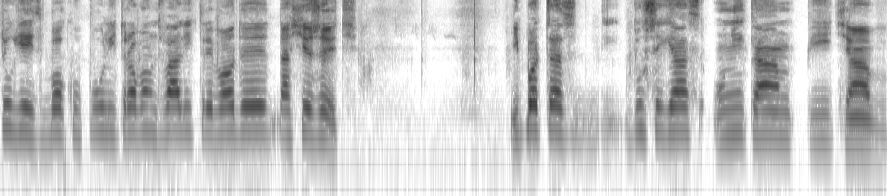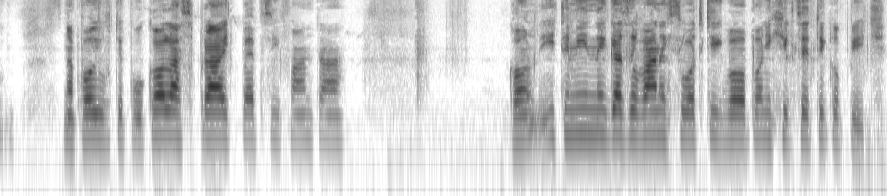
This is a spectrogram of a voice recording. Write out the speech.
tu gdzieś z boku pół litrową, dwa litry wody, da się żyć. I podczas dłuższych jazd unikam picia napojów typu cola, Sprite, Pepsi, Fanta i tym innych gazowanych, słodkich, bo po nich się chce tylko pić.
